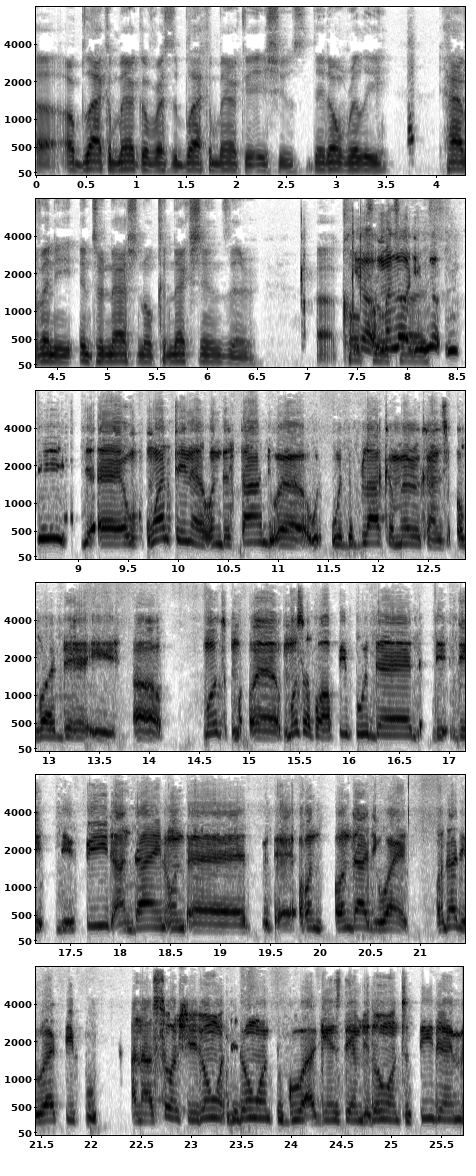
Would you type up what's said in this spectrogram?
uh, or Black America versus Black America issues. They don't really have any international connections or uh, cultural my lord, you, know, uh, one thing I understand uh, with, with, the Black Americans over there is uh, most uh, most of our people there they, they, they feed and dine on uh, on under the white under the white people, and as such they don't want, they don't want to go against them. They don't want to see them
